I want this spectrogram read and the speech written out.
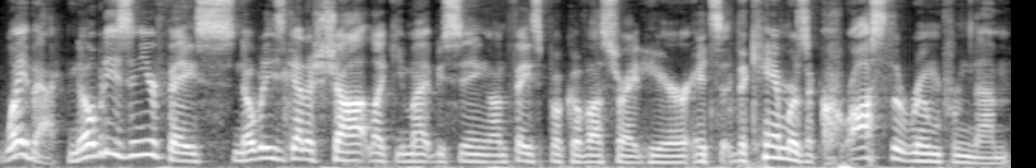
way back. Nobody's in your face. Nobody's got a shot like you might be seeing on Facebook of us right here. It's the camera's across the room from them,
